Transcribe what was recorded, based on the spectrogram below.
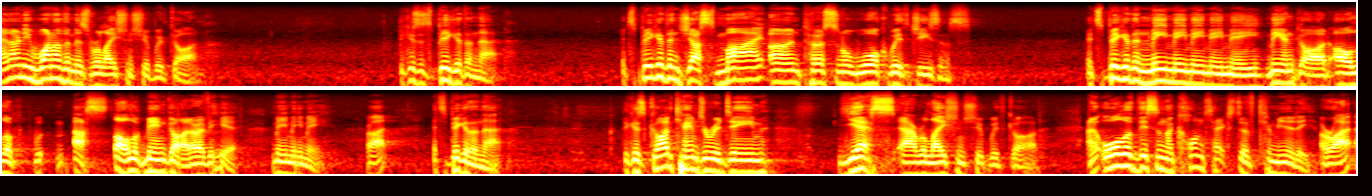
And only one of them is relationship with God because it's bigger than that. It's bigger than just my own personal walk with Jesus. It's bigger than me, me, me, me, me, me and God. Oh, look, us. Oh, look, me and God are over here. Me, me, me. Right? It's bigger than that. Because God came to redeem, yes, our relationship with God. And all of this in the context of community, all right?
